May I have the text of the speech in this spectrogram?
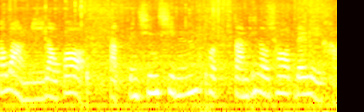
ระหว่างนี้เราก็ตัดเป็นชิ้นๆพอตามที่เราชอบได้เลยค่ะ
